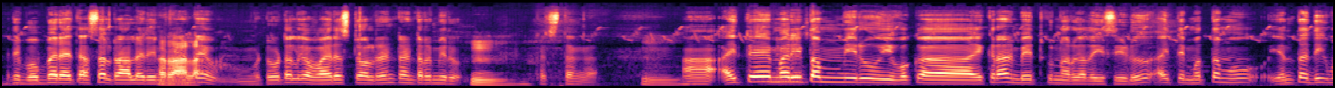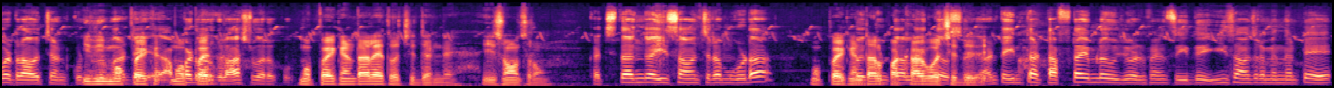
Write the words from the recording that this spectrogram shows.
అయితే బొబ్బెర అయితే అసలు రాలేదు. రాలే. అంటే టోటల్గా వైరస్ టాలరెంట్ అంటారు మీరు. ఖచ్చితంగా. అయితే మరి మొత్తం మీరు ఒక ఎకరాన్ని పెట్టుకున్నారు కదా ఈ సీడు. అయితే మొత్తము ఎంత దిగుబడి రావచ్చు అనుకుంటున్నారు? లాస్ట్ వరకు. ముప్పై క్వింటాలు అయితే వచ్చిందండి ఈ సంవత్సరం. ఖచ్చితంగా ఈ సంవత్సరం కూడా ముప్పై క్వింటాల్ పక్కాగా వచ్చింది. అంటే ఇంత టఫ్ టైంలో చూడండి ఫ్రెండ్స్ ఇది ఈ సంవత్సరం ఏంటంటే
